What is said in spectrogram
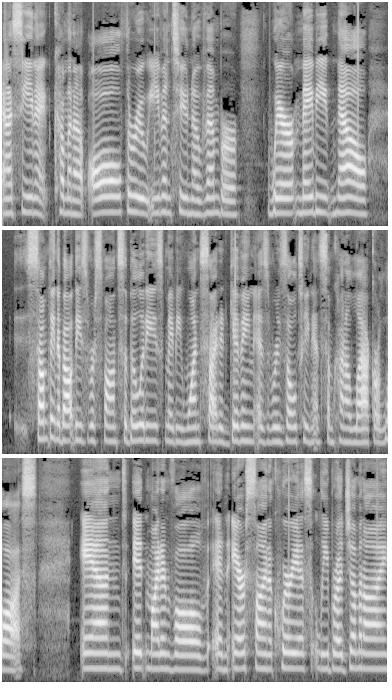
And I've seen it coming up all through, even to November, where maybe now something about these responsibilities, maybe one sided giving, is resulting in some kind of lack or loss. And it might involve an air sign Aquarius, Libra, Gemini,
